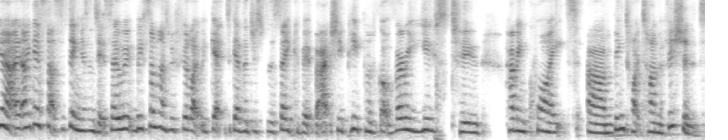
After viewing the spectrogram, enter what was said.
Yeah, I, guess that's the thing, isn't it? So we, we, sometimes we feel like we get together just for the sake of it, but actually people have got very used to having quite um, being quite time efficient,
